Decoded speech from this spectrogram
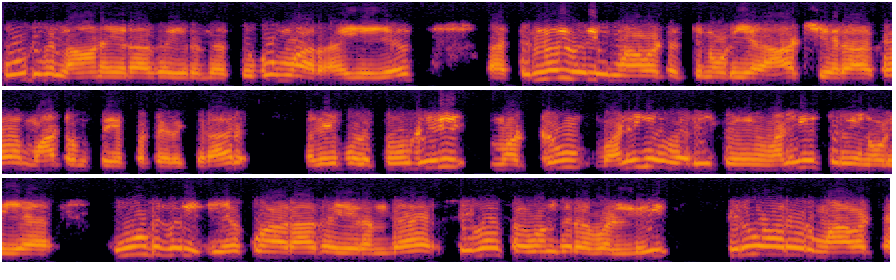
கூடுதல் ஆணையராக இருந்த சுகுமார் ஐஏஎஸ் திருநெல்வேலி மாவட்டத்தினுடைய ஆட்சியராக மாற்றம் செய்யப்பட்டிருக்கிறார். அதே போல தொழில் மற்றும் வணிக வரித்துறை வணிகத்துறையினுடைய கூடுதல் இயக்குனராக இருந்த சிவ சவுந்தரவள்ளி திருவாரூர் மாவட்ட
